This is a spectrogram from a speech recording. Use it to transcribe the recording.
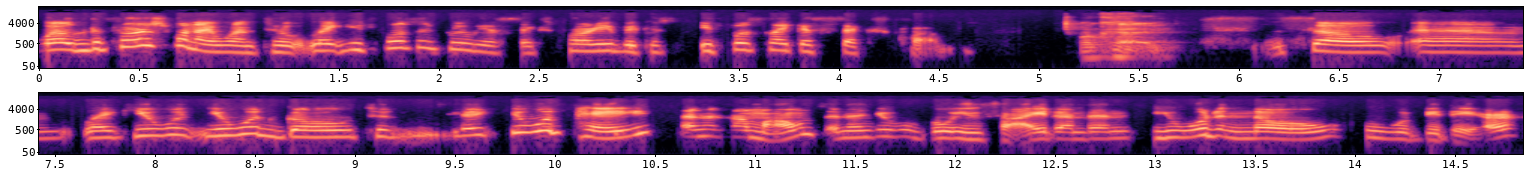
Well, the first one I went to, like, it wasn't really a sex party because it was like a sex club. Okay. So, um, like you would you would go to like you would pay an amount and then you would go inside and then you wouldn't know who would be there,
